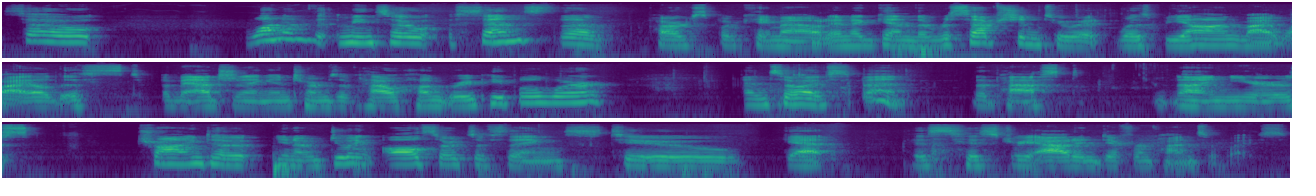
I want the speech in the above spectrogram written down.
So, one of the, I mean, so since the Parks book came out, and again, the reception to it was beyond my wildest imagining in terms of how hungry people were. And so I've spent the past nine years trying to, you know, doing all sorts of things to get this history out in different kinds of ways.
